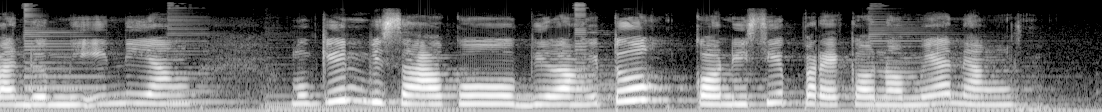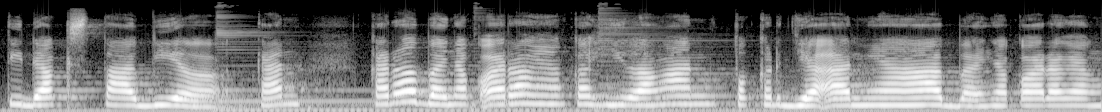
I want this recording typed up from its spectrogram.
pandemi ini yang mungkin bisa aku bilang itu kondisi perekonomian yang tidak stabil kan karena banyak orang yang kehilangan pekerjaannya banyak orang yang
